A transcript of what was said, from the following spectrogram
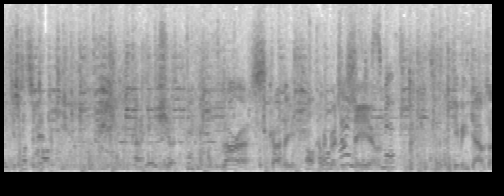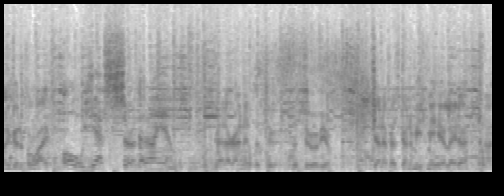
I know, I know, but he just wants to talk to you. And I think you should. Laura, Scotty. Oh, hello. Good to Hi, see Mr. you. Smith. Keeping tabs on a beautiful wife? Oh, yes, sir, that I am. Glad I ran into two, the two of you. Jennifer's going to meet me here later, and I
